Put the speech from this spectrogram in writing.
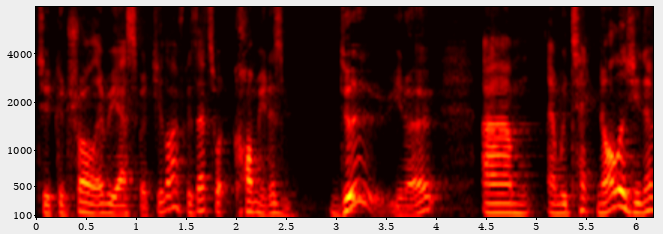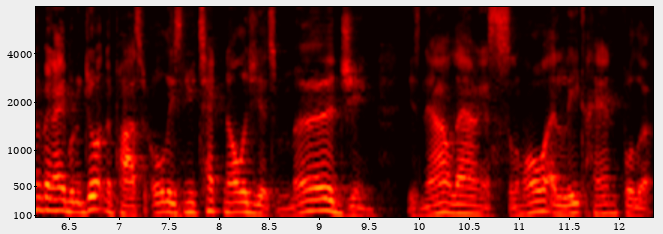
to control every aspect of your life because that's what communists do, you know. Um, and with technology, never been able to do it in the past, but all these new technology that's merging is now allowing a small elite handful of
